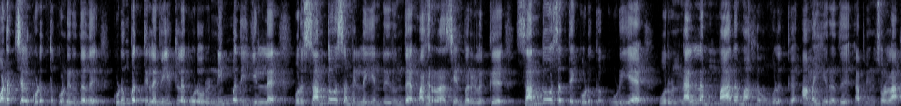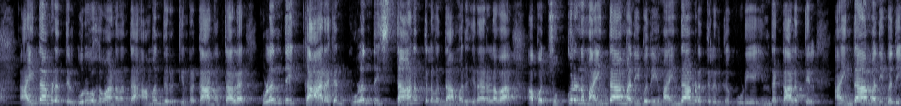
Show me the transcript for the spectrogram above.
குடைச்சல் கொடுத்து கொண்டிருந்தது. குடும்பத்தில் வீட்டில் கூட ஒரு நிம்மதி இல்லை. ஒரு சந்தோஷம் இல்லை என்று இருந்த மகர ராசி என்பவர்களுக்கு சந்தோஷத்தை கொடுக்கக்கூடிய ஒரு நல்ல மாதமாக உங்களுக்கு அமைகிறது அப்படின்னு சொல்லலாம். ஐந்தாம் இடத்தில் குரு பகவான் வந்து அமர்ந்திருக்கின்ற காரணத்தால் குழந்தை காரகன் குழந்தை ஸ்தானத்தில் வந்து அமருகிறார் அல்லவா? அப்போ சுக்கிரனும் ஐந்தாம் அதிபதியும் ஐந்தாம் இடத்தில் இருக்கக்கூடிய இந்த காலத்தில் ஐந்தாம் அதிபதி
